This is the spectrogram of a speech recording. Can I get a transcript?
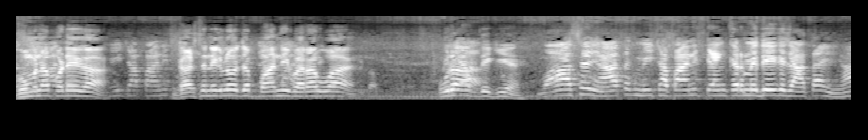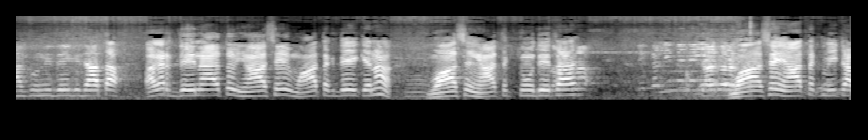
घूमना पड़ेगा। घर से निकलो जब पानी भरा हुआ है। पूरा आप देखिए। वहाँ से यहाँ तक मीठा पानी टैंकर में दे के जाता है यहाँ क्यों नहीं दे के जाता? अगर देना है तो यहाँ से वहाँ तक दे के ना वहाँ से यहाँ तक क्यों देता है? वहाँ से यहाँ तक मीठा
